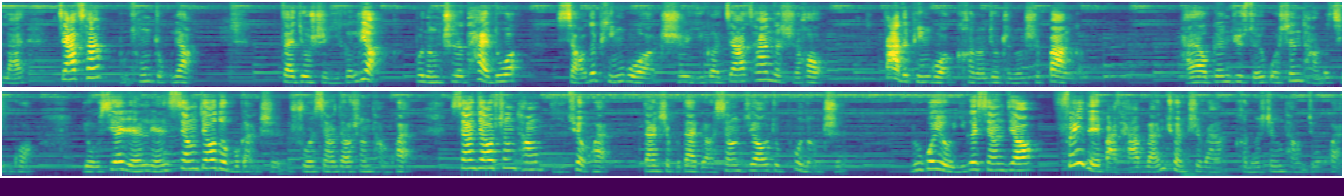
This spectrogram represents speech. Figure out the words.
来加餐补充总量。再就是一个量，不能吃的太多。小的苹果吃一个加餐的时候，大的苹果可能就只能吃半个。还要根据水果升糖的情况，有些人连香蕉都不敢吃，说香蕉升糖快。香蕉升糖的确快，但是不代表香蕉就不能吃。如果有一个香蕉，非得把它完全吃完，可能升糖就快。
